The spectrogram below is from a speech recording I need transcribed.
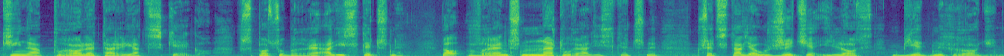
kina proletariackiego w sposób realistyczny, no wręcz naturalistyczny, przedstawiał życie i los biednych rodzin,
